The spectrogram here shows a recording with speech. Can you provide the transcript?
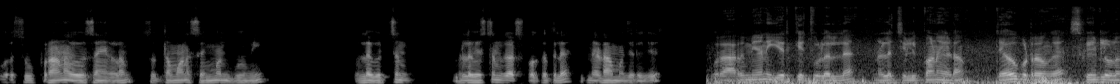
ஒரு சூப்பரான விவசாய நிலம் சுத்தமான செம்மண் பூமி நல்ல வெஸ்டர்ன் நல்ல வெஸ்டர்ன் கார்ட்ஸ் பக்கத்தில் இந்த இடம் அமைஞ்சிருக்கு. ஒரு அருமையான இயற்கை சூழலில் நல்ல செழிப்பான இடம். தேவைப்படுறவங்க ஸ்க்ரீனில் உள்ள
